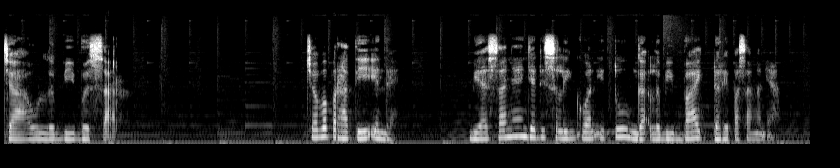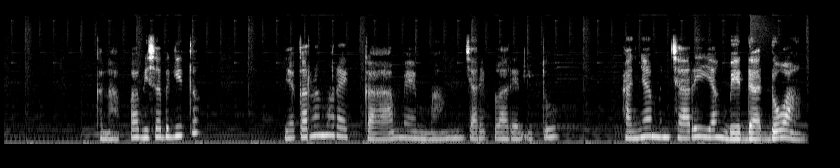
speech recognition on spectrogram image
jauh lebih besar. Coba perhatiin deh. Biasanya yang jadi selingkuhan itu nggak lebih baik dari pasangannya. Kenapa bisa begitu? Ya karena mereka memang mencari pelarian itu hanya mencari yang beda doang.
